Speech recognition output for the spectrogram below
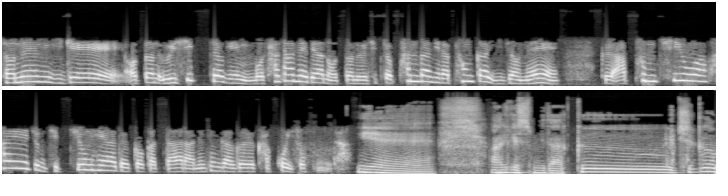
저는 이게 어떤 의식적인 뭐 사삼에 대한 어떤 의식적 판단이나 평가 이전에 그 아픔 치유와 화해에 좀 집중해야 될 것 같다라는 생각을 갖고 있었습니다. 예, 알겠습니다. 그, 지금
